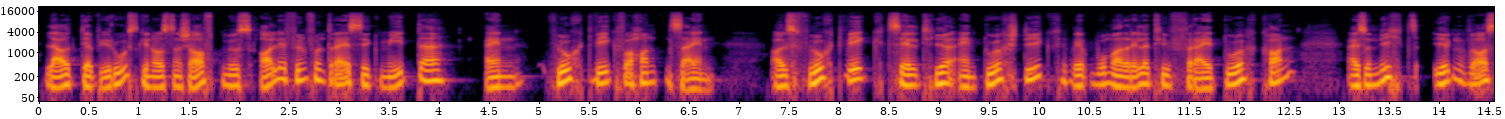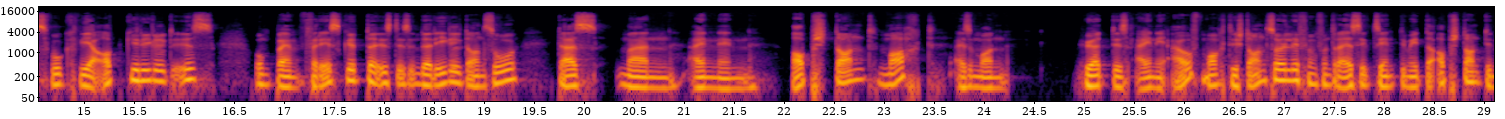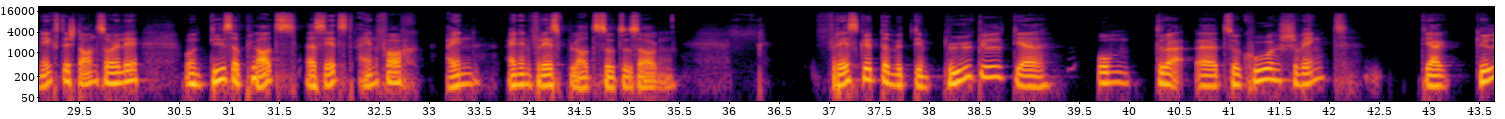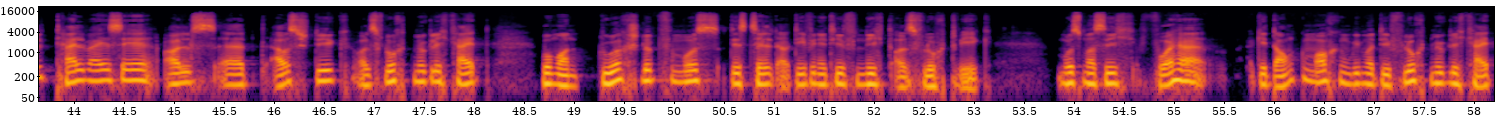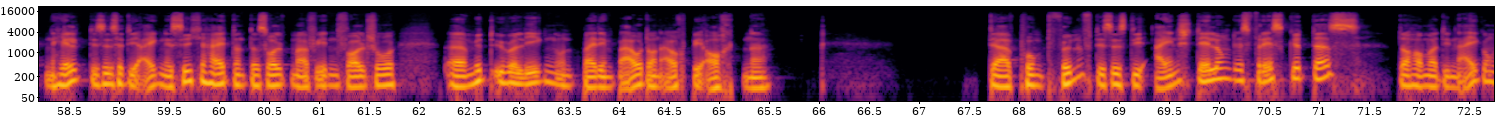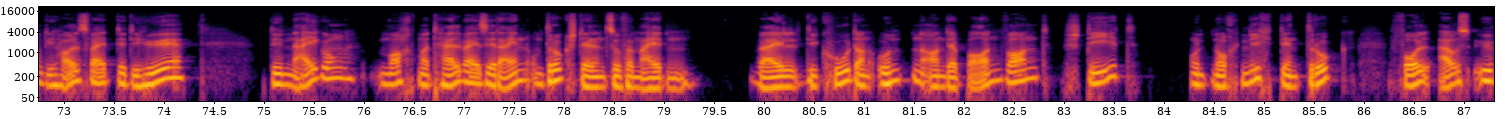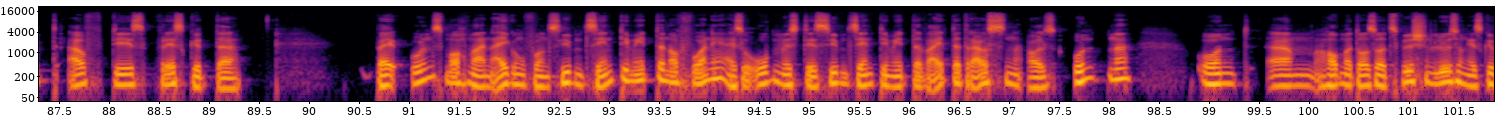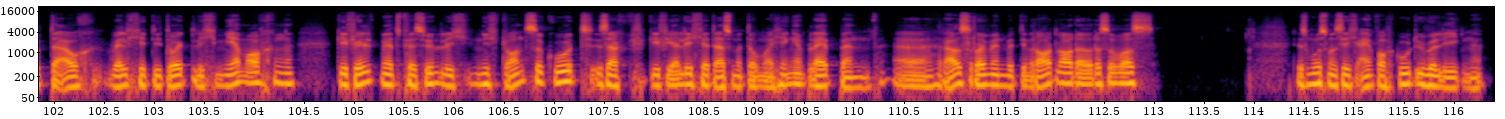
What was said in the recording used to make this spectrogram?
Laut der Berufsgenossenschaft muss alle 35 Meter ein Fluchtweg vorhanden sein. Als Fluchtweg zählt hier ein Durchstieg, wo man relativ frei durch kann. Also nicht irgendwas, wo quer abgeriegelt ist. Und beim Fressgitter ist es in der Regel dann so, dass man einen Abstand macht. Also man hört das eine auf, macht die Standsäule 35 Zentimeter Abstand, die nächste Standsäule und dieser Platz ersetzt einfach ein, einen Fressplatz sozusagen. Fressgitter mit dem Bügel, der um äh, zur Kuh schwenkt, der gilt teilweise als äh, Ausstieg, als Fluchtmöglichkeit, wo man durchschlüpfen muss. Das zählt definitiv nicht als Fluchtweg muss man sich vorher Gedanken machen, wie man die Fluchtmöglichkeiten hält. Das ist ja die eigene Sicherheit und da sollte man auf jeden Fall schon äh, mit überlegen und bei dem Bau dann auch beachten. Der Punkt 5, das ist die Einstellung des Fressgitters. Da haben wir die Neigung, die Halsweite, die Höhe. Die Neigung macht man teilweise rein, um Druckstellen zu vermeiden weil die Kuh dann unten an der Bahnwand steht und noch nicht den Druck voll ausübt auf das Fressgitter. Bei uns machen wir eine Neigung von 7 cm nach vorne, also oben ist das 7 cm weiter draußen als unten und ähm, haben wir da so eine Zwischenlösung. Es gibt da auch welche, die deutlich mehr machen gefällt mir jetzt persönlich nicht ganz so gut. Ist auch gefährlicher, dass man da mal hängen bleibt beim äh, Rausräumen mit dem Radlader oder sowas. Das muss man sich einfach gut überlegen.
